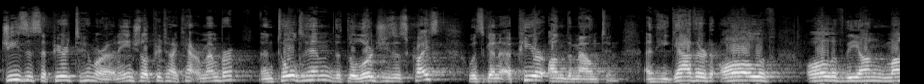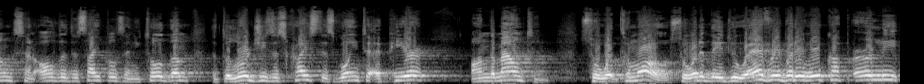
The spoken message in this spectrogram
Jesus appeared to him, or an angel appeared to him, I can't remember, and told him that the Lord Jesus Christ was going to appear on the mountain. And he gathered all of, all of the young monks and all the disciples, and he told them that the Lord Jesus Christ is going to appear on the mountain. So what tomorrow? So what did they do? Everybody woke up early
